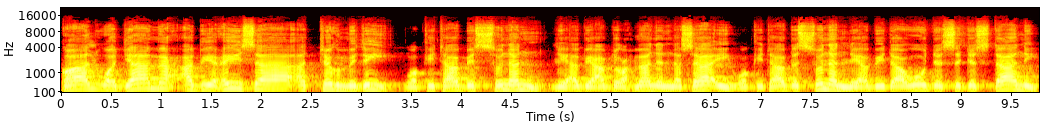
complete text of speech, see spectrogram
قال وجامع أبي عيسى الترمذي وكتاب السنن لأبي عبد الرحمن النسائي وكتاب السنن لأبي داود السجستاني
